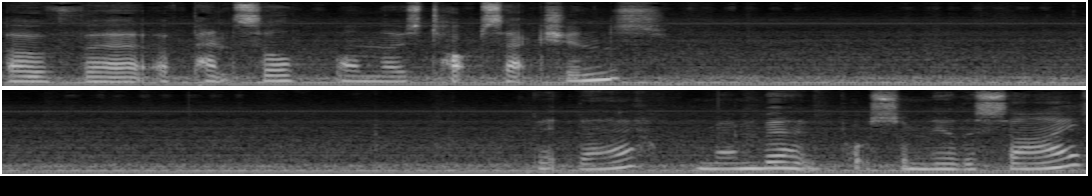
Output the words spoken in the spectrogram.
of, uh, of pencil on those top sections. Bit there. Remember, put some on the other side.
